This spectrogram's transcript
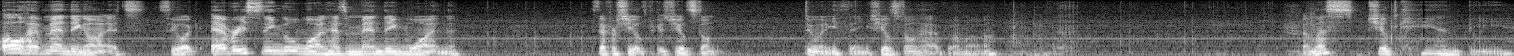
All have mending on it. See, look, every single one has mending one. Except for shields, because shields don't do anything. Shields don't have um, uh... Unless shield can be.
